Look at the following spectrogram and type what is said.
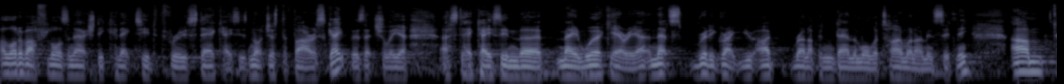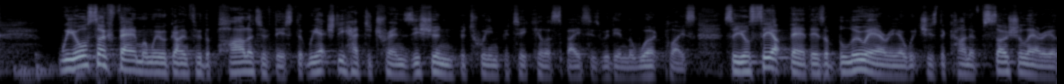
a lot of our floors are now actually connected through staircases, not just the fire escape. There's actually a, a staircase in the main work area, and that's really great. You, I run up and down them all the time when I'm in Sydney. Um, we also found when we were going through the pilot of this that we actually had to transition between particular spaces within the workplace. So you'll see up there, there's a blue area, which is the kind of social area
